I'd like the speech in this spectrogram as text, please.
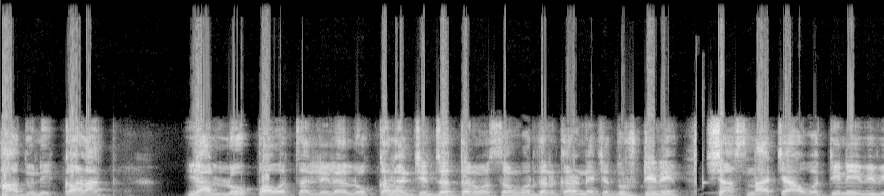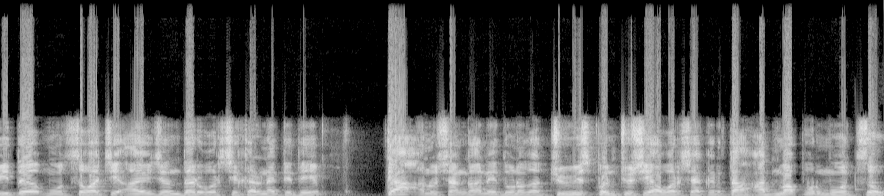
आधुनिक काळात या लोप पावत चाललेल्या लोककलांचे जतन व संवर्धन करण्याच्या दृष्टीने शासनाच्या वतीने विविध महोत्सवाचे आयोजन दरवर्षी करण्यात येते. त्या अनुषंगाने दोन हजार चोवीस पंचवीस या वर्षाकरिता आदमापूर महोत्सव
